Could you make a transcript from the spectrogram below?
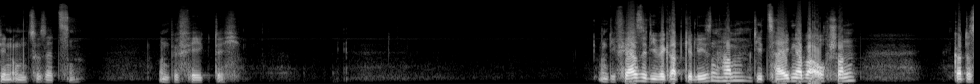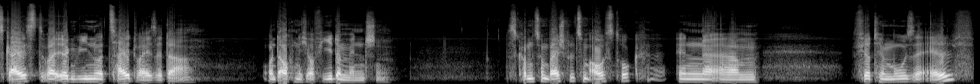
den umzusetzen und befähigt dich. Und die Verse, die wir gerade gelesen haben, die zeigen aber auch schon, Gottes Geist war irgendwie nur zeitweise da und auch nicht auf jedem Menschen. Das kommt zum Beispiel zum Ausdruck in ähm, 4. Mose 11,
